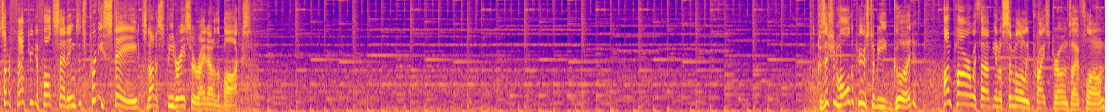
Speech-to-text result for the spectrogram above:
sort of factory default settings, it's pretty staid. It's not a speed racer right out of the box. Position hold appears to be good, on par with uh, you know similarly priced drones I've flown.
